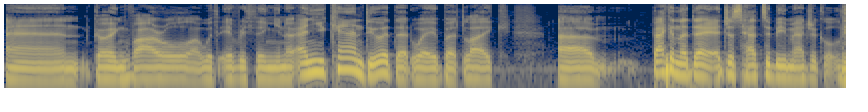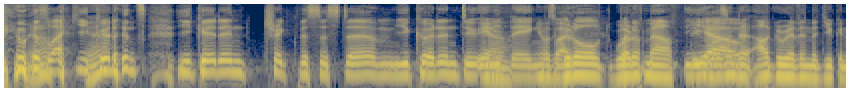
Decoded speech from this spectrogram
and going viral with everything you know and you can do it that way but like um back in the day it just had to be magical it was Yeah, like you yeah. couldn't you couldn't trick the system you couldn't do Yeah, anything It was but- good old word but- of mouth. It yeah. wasn't an algorithm that you can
